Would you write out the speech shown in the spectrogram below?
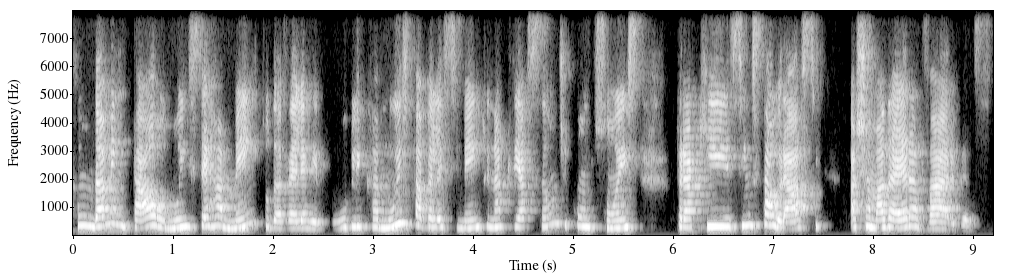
fundamental no encerramento da Velha República, no estabelecimento e na criação de condições para que se instaurasse a chamada Era Vargas.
